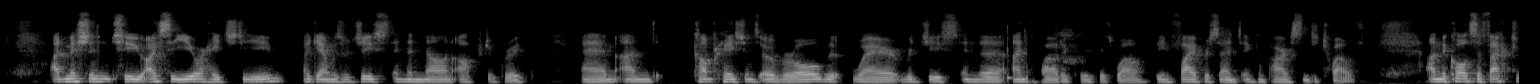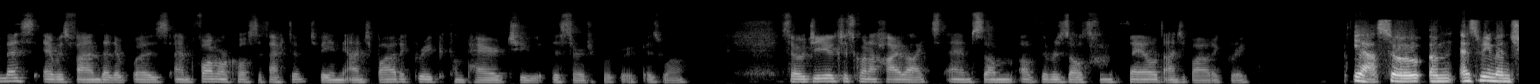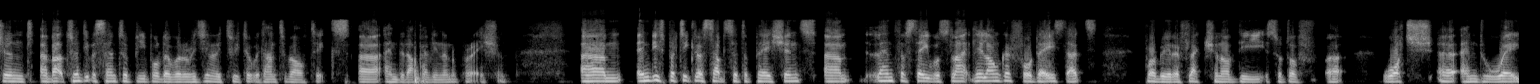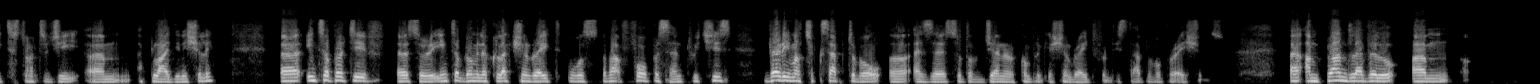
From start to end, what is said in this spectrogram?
Admission to ICU or HDU again was reduced in the non-operative group, um, and complications overall were reduced in the antibiotic group as well, being 5% in comparison to 12. And the cost effectiveness, it was found that it was um, far more cost effective to be in the antibiotic group compared to the surgical group as well. So Gio is just going to highlight um, some of the results from the failed antibiotic group. Yeah, so um, as we mentioned, about 20% of people that were originally treated with antibiotics uh, ended up having an operation. Um, in this particular subset of patients, um, length of stay was slightly longer, four days. That's probably a reflection of the sort of uh, watch uh, and wait strategy um, applied initially. Uh, intraoperative, uh, sorry, intra-abdominal collection rate was about 4%, which is very much acceptable uh, as a sort of general complication rate for this type of operations. Uh, unplanned level um,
